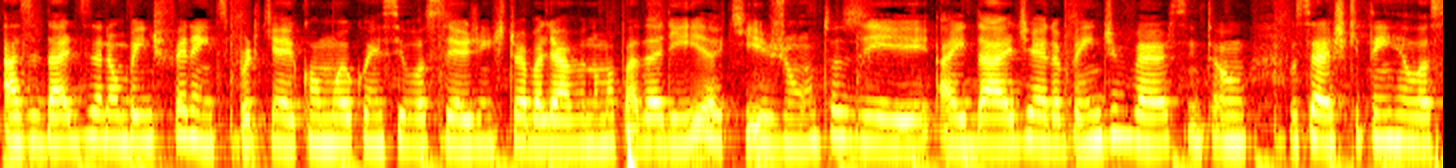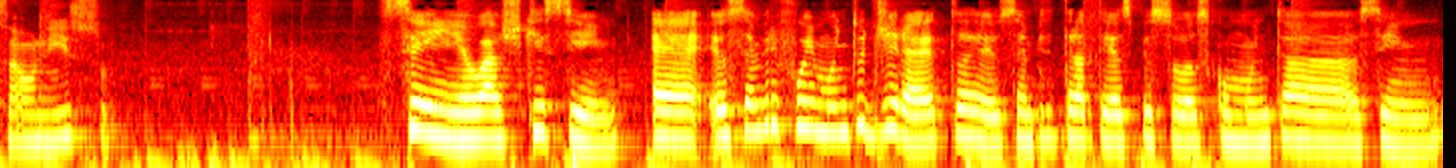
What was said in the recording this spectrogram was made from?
as idades eram bem diferentes, porque como eu conheci você, a gente trabalhava numa padaria aqui juntas e a idade era bem diversa. Então, você acha que tem relação nisso? Sim, eu acho que sim. É, eu sempre fui muito direta, eu sempre tratei as pessoas com muita, assim,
